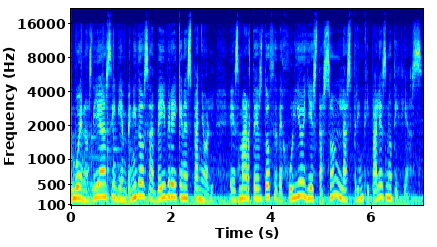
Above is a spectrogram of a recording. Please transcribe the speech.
Buenos días y bienvenidos a Daybreak en español. Es martes 12 de julio y estas son las principales noticias.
